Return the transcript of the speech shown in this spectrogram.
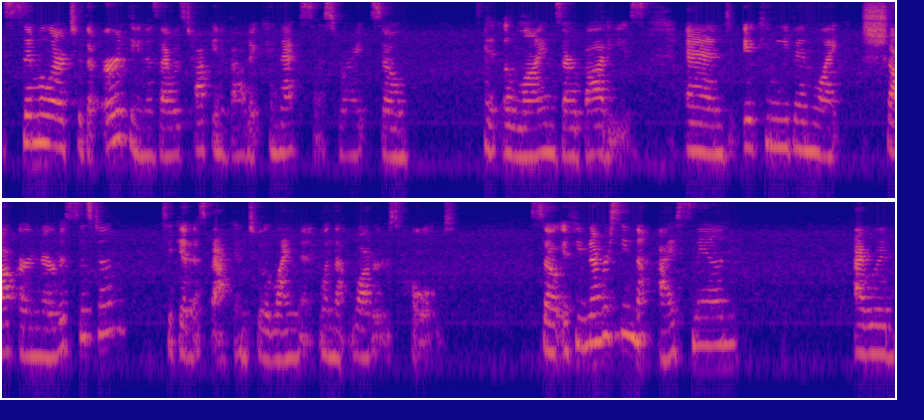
similar to the earthing as I was talking about, it connects us, right? So it aligns our bodies and it can even like shock our nervous system to get us back into alignment when that water is cold. So if you've never seen the Iceman, I would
